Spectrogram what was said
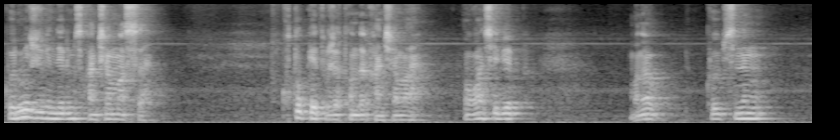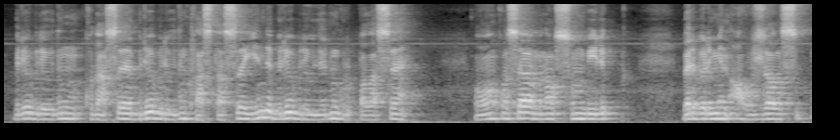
Көрмей жүргендеріміз қаншамасы? Құтылып кетіп жатқандар қаншама? Оған себеп мынау көбісінің біреу біреудің құдасы біреу біреудің кластасы енді біреу біреулердің группаласы. Оған қоса мынау сұм билік бір бірімен ауыз жалысып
